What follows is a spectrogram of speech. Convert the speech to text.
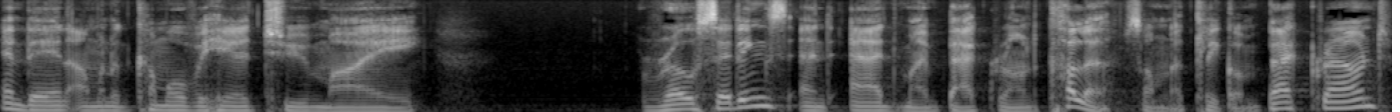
and then I'm going to come over here to my row settings and add my background color. So I'm going to click on background,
